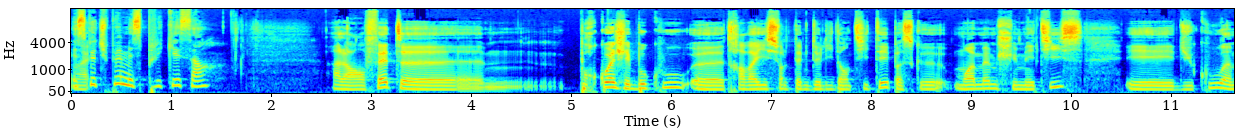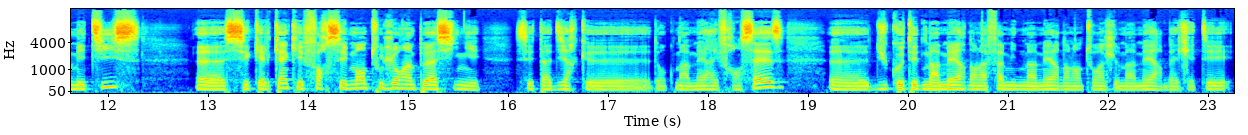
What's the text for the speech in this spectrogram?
Est-ce que tu peux m'expliquer ça? Alors en fait, euh, pourquoi j'ai beaucoup euh, travaillé sur le thème de l'identité? Parce que moi-même je suis métisse et du coup un métis, euh, c'est quelqu'un qui est forcément toujours un peu assigné. C'est-à-dire que donc ma mère est française. du côté de ma mère, dans la famille de ma mère, dans l'entourage de ma mère, ben, j'étais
